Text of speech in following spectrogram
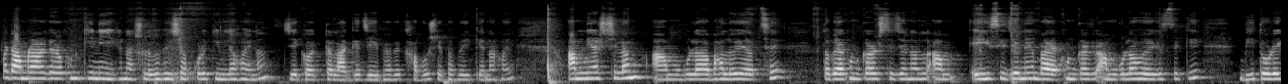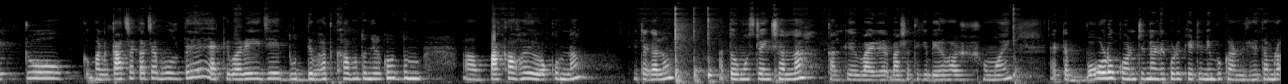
বাট আমরা আগে যখন কিনি, এখানে আসলে ওইভাবে হিসাব করে কিনলে হয় না। যে কয়েকটা লাগে যেভাবে খাব, সেভাবেই কেনা হয়। আম নিয়ে আসছিলাম, আমগুলা ভালোই আছে। তবে এখনকার সিজনাল আম, এই সিজনে বা এখনকার আমগুলা হয়ে গেছে কি, ভিতরে একটু মানে কাঁচা কাঁচা বলতে একেবারেই যে দুধ দিয়ে ভাত খাওয়ার মতন যেরকম, একদম পাকা হয় ওরকম না। এটা গেল। আর তরমুজটা ইনশাল্লাহ কালকে বাইরের বাসা থেকে বের হওয়ার সময় একটা বড় কন্টেনারে করে কেটে নেব, কারণ যেহেতু আমরা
